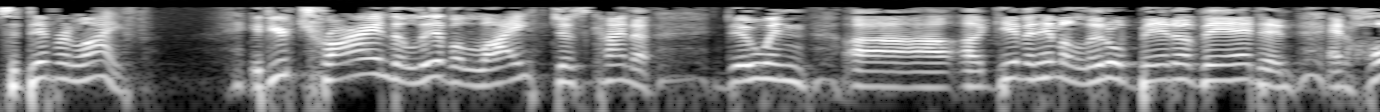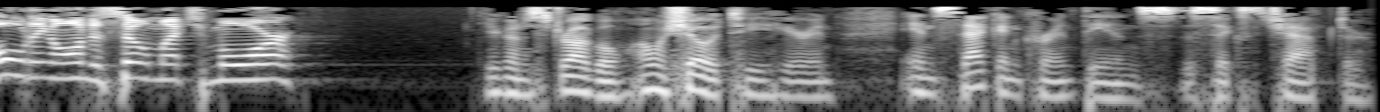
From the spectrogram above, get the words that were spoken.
It's a different life. If you're trying to live a life just kind of doing, uh, uh, giving Him a little bit of it and, and holding on to so much more, you're going to struggle. I want to show it to you here in, in 2 Corinthians, the sixth chapter.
